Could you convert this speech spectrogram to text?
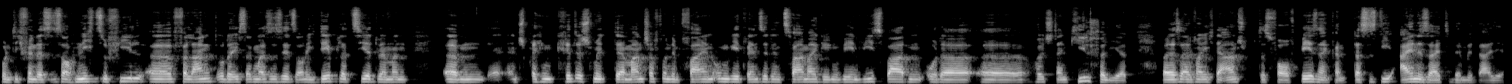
Und ich finde, das ist auch nicht zu viel äh, verlangt oder ich sage mal, es ist jetzt auch nicht deplatziert, wenn man ähm, entsprechend kritisch mit der Mannschaft und dem Verein umgeht, wenn sie den zweimal gegen Wien Wiesbaden oder äh, Holstein Kiel verliert, weil das einfach nicht der Anspruch des VfB sein kann. Das ist die eine Seite der Medaille.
